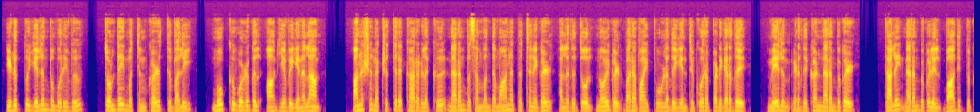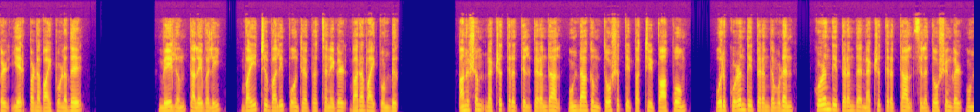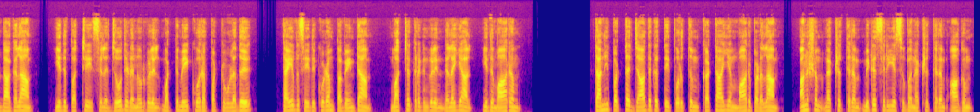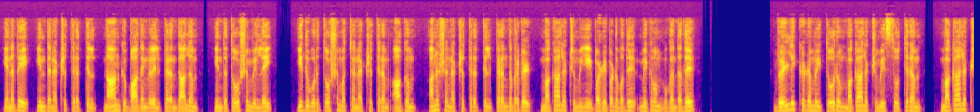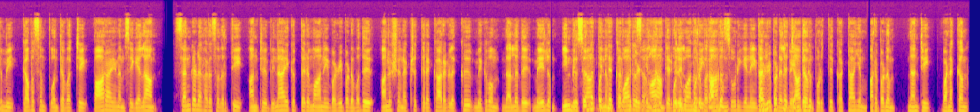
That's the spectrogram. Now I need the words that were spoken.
இடுப்பு எலும்பு முறிவு தொண்டை மற்றும் கழுத்து வலி மூக்கு ஒழுகல் ஆகியவை எனலாம். அனுஷ நட்சத்திரக்காரர்களுக்கு நரம்பு சம்பந்தமான பிரச்சினைகள் அல்லது தோல் நோய்கள் வர வாய்ப்பு உள்ளது என்று கூறப்படுகிறது. மேலும் இடது கண் நரம்புகள் தலை நரம்புகளில் பாதிப்புகள் ஏற்பட வாய்ப்புள்ளது. மேலும் தலைவலி வயிற்று வலி போன்ற பிரச்சனைகள் வர வாய்ப்புண்டு. அனுஷம் நட்சத்திரத்தில் பிறந்தால் உண்டாகும் தோஷத்தைப் பற்றி பார்ப்போம். ஒரு குழந்தை பிறந்தவுடன் குழந்தை பிறந்த நட்சத்திரத்தால் சில தோஷங்கள் உண்டாகலாம். இது பற்றி சில ஜோதிட நூல்களில் மட்டுமே கூறப்பட்டுள்ளது. தயவு செய்து குழம்ப வேண்டாம். மற்ற கிரகங்களின் நிலையால் இது மாறும். தனிப்பட்ட ஜாதகத்தை பொறுத்தும் கட்டாயம் மாறுபடலாம். அனுஷம் நட்சத்திரம் மிக சிறிய சுப நட்சத்திரம் ஆகும். எனவே இந்த நட்சத்திரத்தில் நான்கு பாதங்களில் பிறந்தாலும் இந்த தோஷம் இல்லை. இது ஒரு தோஷமற்ற நட்சத்திரம் ஆகும். அனுஷ நட்சத்திரத்தில் பிறந்தவர்கள் மகாலட்சுமியை வழிபடுவது மிகவும் உகந்தது. வெள்ளிக்கிழமை தோறும் மகாலட்சுமி ஸ்தோத்திரம். மகாலட்சுமி கவசம் போன்றவற்றை பாராயணம் செய்யலாம். சங்கடஹர சதுர்த்தி அன்று விநாயகப் பெருமானை வழிபடுவது அனுஷ நட்சத்திரக்காரர்களுக்கு மிகவும் நல்லது. மேலும் இங்கு சொல்லப்பட்ட சூரியனை வழிபட ஜாதக பொறுத்து கட்டாயம் மாறுபடும். நன்றி. வணக்கம்.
